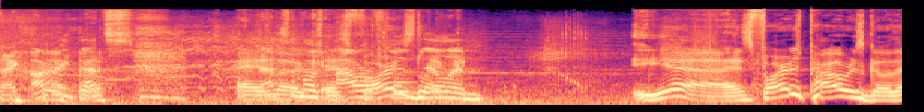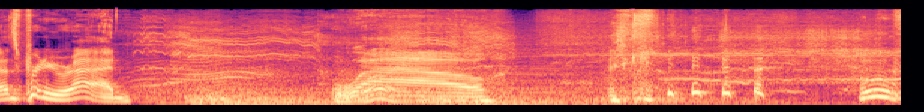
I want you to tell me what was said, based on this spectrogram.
like, all right, that's Hey, that's the look, most as far powerful as, like, villain. Yeah, as far as powers go, that's pretty rad. Wow. Oof.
